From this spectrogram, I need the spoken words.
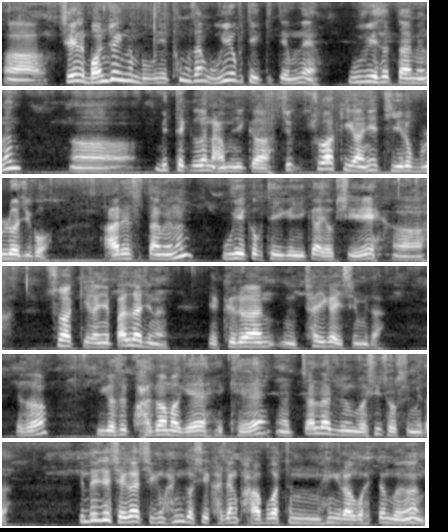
어, 제일 먼저 있는 부분이 통상 위에부터 있기 때문에 위에서 따면은 어, 밑에 거가 남으니까 즉 수확 기간이 뒤로 물러지고 아래에서 따면은 위에 거부터 익으니까 역시 어, 수확 기간이 빨라지는 예, 그러한 차이가 있습니다. 그래서 이것을 과감하게 이렇게 어, 잘라주는 것이 좋습니다. 근데 이제 제가 지금 한 것이 가장 바보 같은 행위라고 했던 거는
